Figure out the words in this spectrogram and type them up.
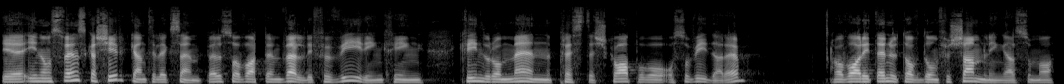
Eh, inom Svenska kyrkan till exempel så har det varit en väldig förvirring kring kvinnor och män, prästerskap och, och så vidare. Har varit en av de församlingar som har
